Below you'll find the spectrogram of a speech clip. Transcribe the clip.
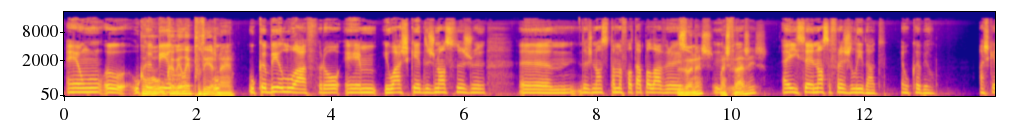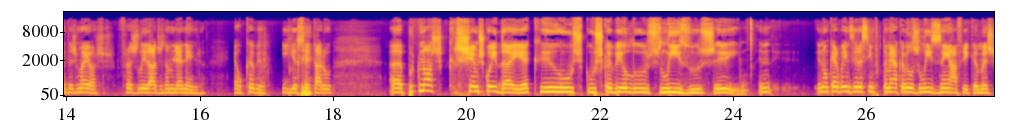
É um, o, o O- o cabelo. cabelo é poder, o, não é? O cabelo afro é, eu acho que é das nossas. eh, das nossas. Está-me a faltar a palavra. Zonas mais frágeis. É isso, é a nossa fragilidade. É o cabelo. Acho que é das maiores fragilidades da mulher negra. É o cabelo. E aceitar o. Ah, porque nós crescemos com a ideia que os, os cabelos lisos. eh, Eu não quero bem dizer assim, porque também há cabelos lisos em África, mas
